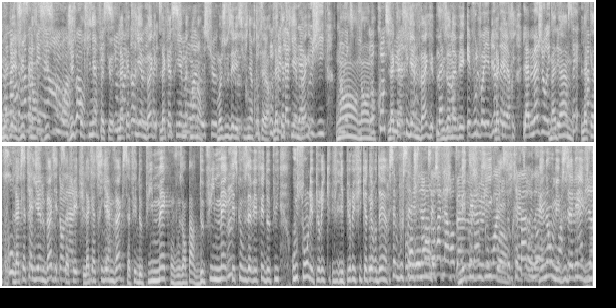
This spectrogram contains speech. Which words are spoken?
s'il vous plaît, juste, non, pour finir, parce que la quatrième vague, la quatrième, non, non, monsieur, moi je vous ai laissé finir tout à l'heure. La quatrième vague, non, non, on non, la quatrième vague, vous en avez, Et vous le voyez bien la d'ailleurs, la majorité Madame, des Français la, la quatrième vague, ça fait, la quatrième vague, ça fait depuis mai qu'on vous en parle. Depuis mai, qu'est-ce que vous avez fait depuis? Où sont les, puri- les purificateurs d'air? vous savez. Mettez-vous-y, quoi. comment elle se prépare une Mais non, mais vous allez y venir,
